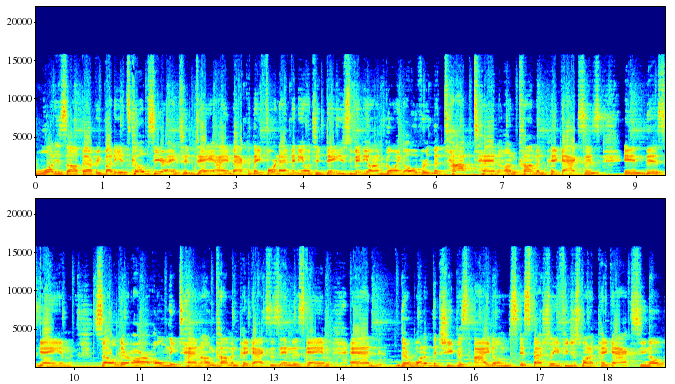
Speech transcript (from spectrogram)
What is up everybody, it's Kobes here and today I am back with a Fortnite video. In today's video I'm going over the top 10 uncommon pickaxes in this game. So there are only 10 uncommon pickaxes in this game and they're one of the cheapest items, especially if you just want a pickaxe, you know,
